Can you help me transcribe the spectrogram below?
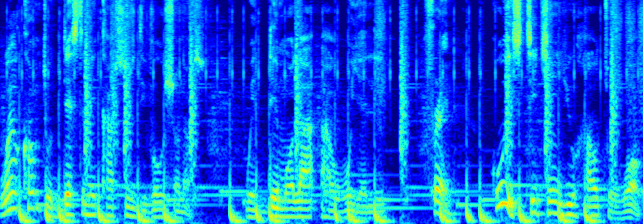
Welcome to Destiny Capsules Devotionals with Demola Awoyele. Friend, who is teaching you how to walk?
